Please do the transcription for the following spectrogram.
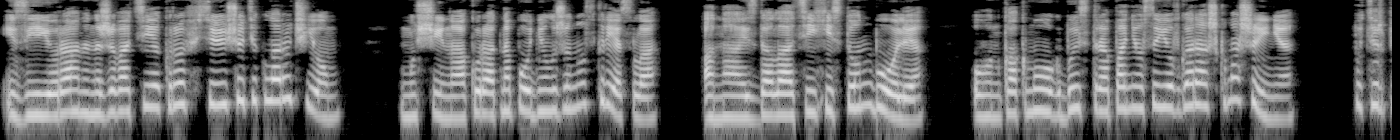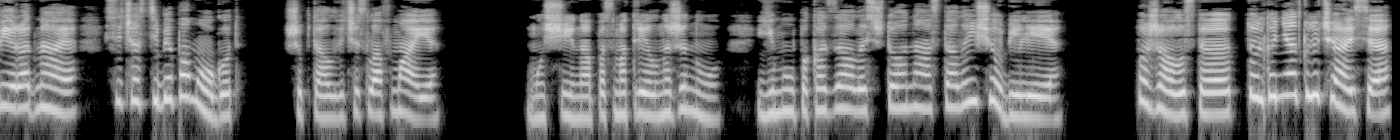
Из ее раны на животе кровь все еще текла ручьем. Мужчина аккуратно поднял жену с кресла. Она издала тихий стон боли. Он, как мог, быстро понес ее в гараж к машине. «Потерпи, родная, сейчас тебе помогут», — шептал Вячеслав Майе. Мужчина посмотрел на жену. Ему показалось, что она стала еще белее. «Пожалуйста, только не отключайся!»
